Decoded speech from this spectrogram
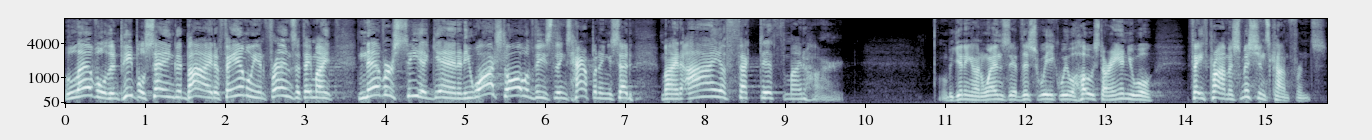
leveled and people saying goodbye to family and friends that they might never see again. And he watched all of these things happening. He said, Mine eye affecteth mine heart. Well, beginning on Wednesday of this week, we will host our annual Faith Promise Missions Conference.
